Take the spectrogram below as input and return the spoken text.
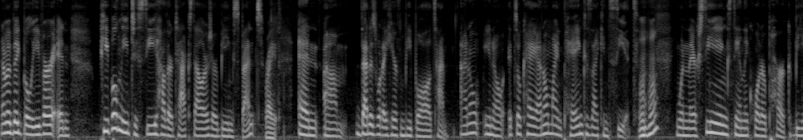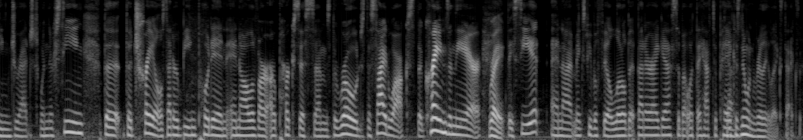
And I'm a big believer in people need to see how their tax dollars are being spent. Right. And um, that is what I hear from people all the time. I don't, you know, it's okay. I don't mind paying because I can see it. Mm-hmm. When they're seeing Stanley Quarter Park being dredged, when they're seeing the the trails that are being put in in all of our, our park systems, the roads, the sidewalks, the cranes in the air. Right. They see it, and uh, it makes people feel a little bit better, I guess, about what they have to pay because no one really likes taxes.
